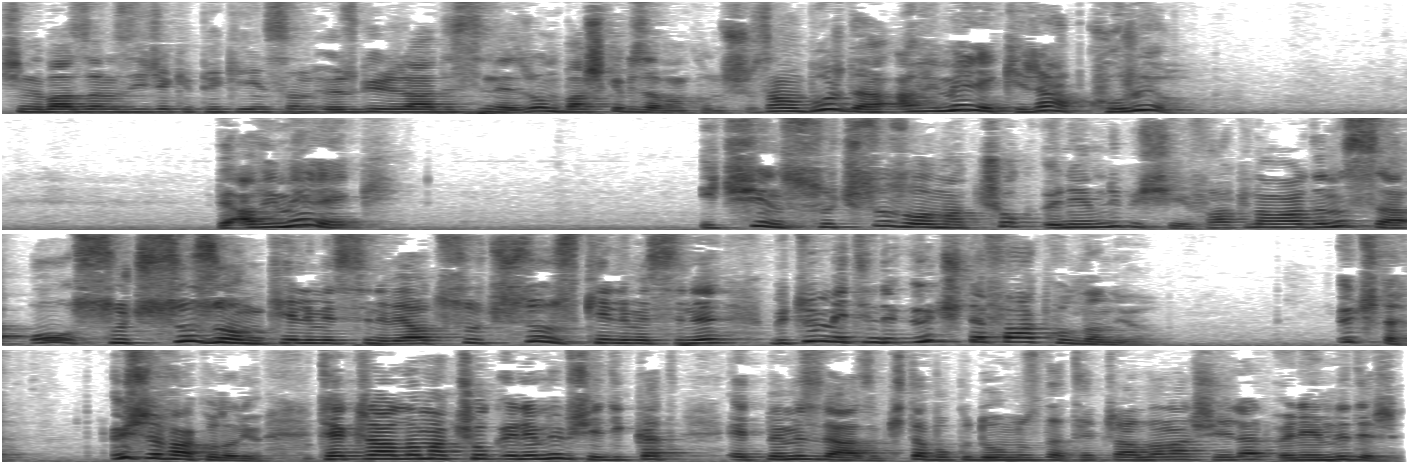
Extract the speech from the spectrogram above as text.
Şimdi bazılarınız diyecek ki peki insanın özgür iradesi nedir? Onu başka bir zaman konuşuruz. Ama burada Avimelek'i Rab koruyor. Ve Avimelek için suçsuz olmak çok önemli bir şey. Farkına vardınızsa o suçsuzum kelimesini veya suçsuz kelimesini bütün metinde üç defa kullanıyor. Üç de. Üç defa kullanıyor. Tekrarlamak çok önemli bir şey. Dikkat etmemiz lazım. Kitap okuduğumuzda tekrarlanan şeyler önemlidir.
